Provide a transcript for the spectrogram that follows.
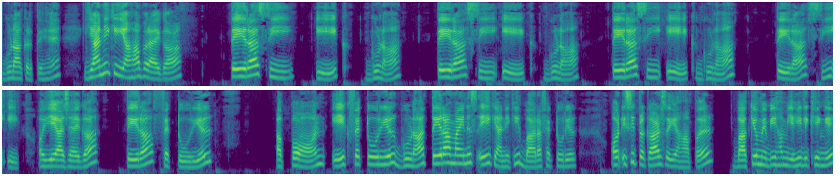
गुणा करते हैं। यानी कि यहाँ पर आएगा, तेरह सी एक गुणा, तेरह सी एक गुणा, तेरह सी एक गुणा तेरह सी एक और ये आ जाएगा तेरह फैक्टोरियल अपॉन एक फैक्टोरियल गुणा तेरह माइनस एक, यानी कि बारह फैक्टोरियल और इसी प्रकार से यहाँ पर बाकियों में भी हम यही लिखेंगे,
